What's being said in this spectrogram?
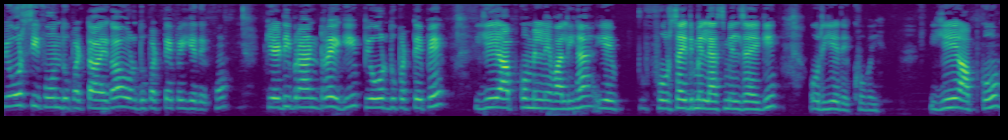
प्योर सीफोन दुपट्टा आएगा और दुपट्टे पे ये देखो, केडी ब्रांड रहेगी, प्योर दुपट्टे पे ये आपको मिलने वाली है, ये फोर साइड में लेस मिल जाएगी। और ये देखो भाई, ये आपको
